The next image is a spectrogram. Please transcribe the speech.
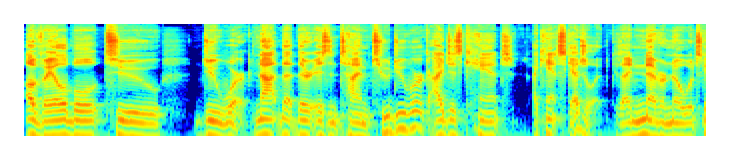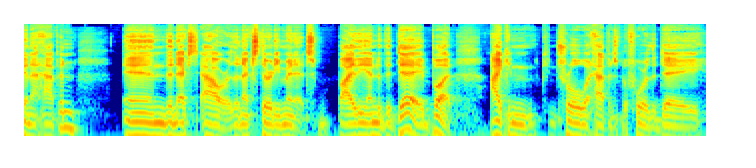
available to do work. Not that there isn't time to do work, I just can't I can't schedule it because I never know what's going to happen in the next hour, the next 30 minutes by the end of the day. But I can control what happens before the day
